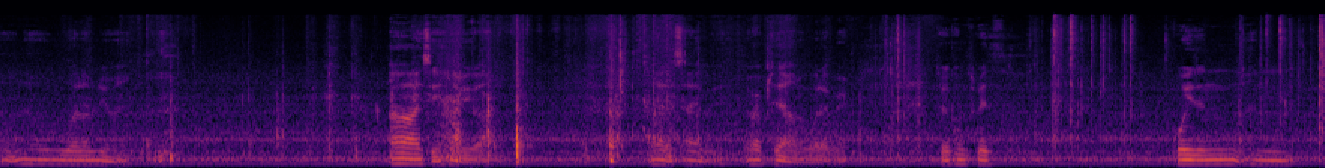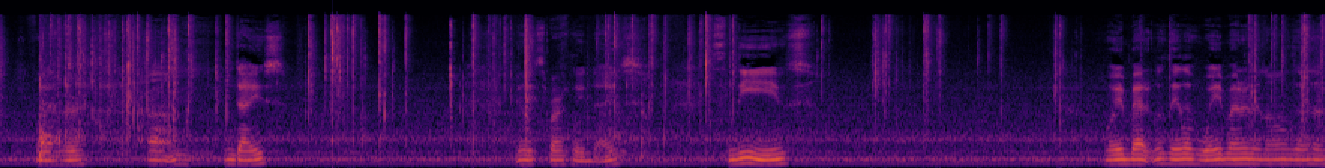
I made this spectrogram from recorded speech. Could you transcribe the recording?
don't know what I'm doing. Oh, I see. There you go. Had it sideways, or upside down, or whatever. So it comes with poison and whatever. Um, dice. Really sparkly dice. Sleeves way better. They look way better than all the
